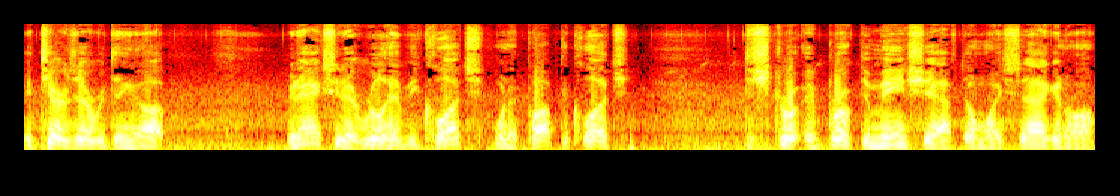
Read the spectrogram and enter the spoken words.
It tears everything up. And actually that real heavy clutch, when I popped the clutch, destroy, it broke the main shaft on my Saginaw.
